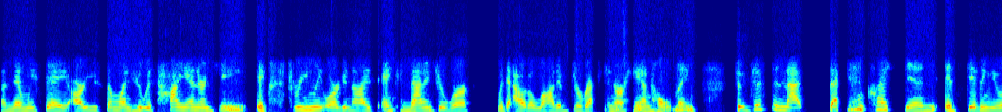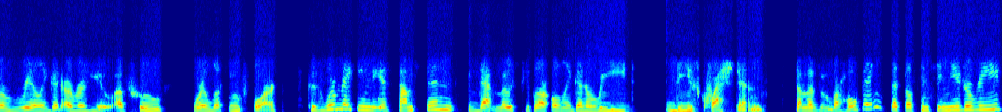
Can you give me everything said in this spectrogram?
And then we say, are you someone who is high energy, extremely organized, and can manage your work without a lot of direction or hand holding? So just in that second question, it's giving you a really good overview of who we're looking for. Because we're making the assumption that most people are only going to read these questions. Some of them we're hoping that they'll continue to read,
